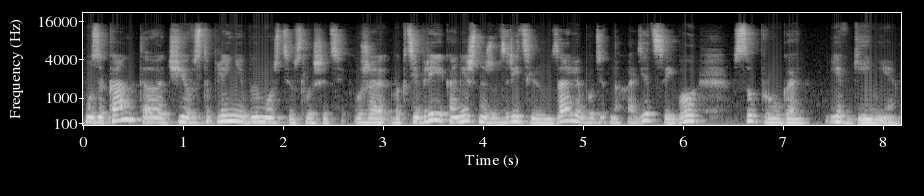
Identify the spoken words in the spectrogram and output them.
музыкант, а, чье выступление вы можете услышать уже в октябре. И, конечно же, в зрительном зале будет находиться его супруга Евгения.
